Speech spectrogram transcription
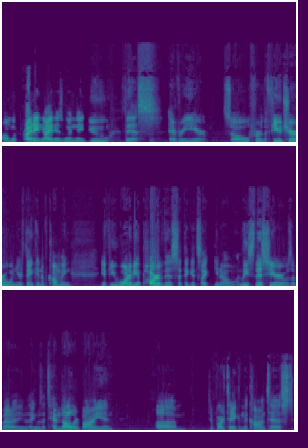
Um, but Friday night is when they do this every year. So for the future, when you're thinking of coming, if you want to be a part of this, I think it's like you know, at least this year it was about a, it was a ten dollar buy-in um, to partake in the contest.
